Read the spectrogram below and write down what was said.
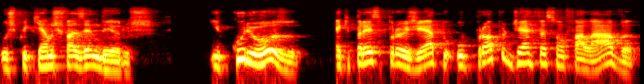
os pequenos fazendeiros. E curioso é que para esse projeto o próprio Jefferson falava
